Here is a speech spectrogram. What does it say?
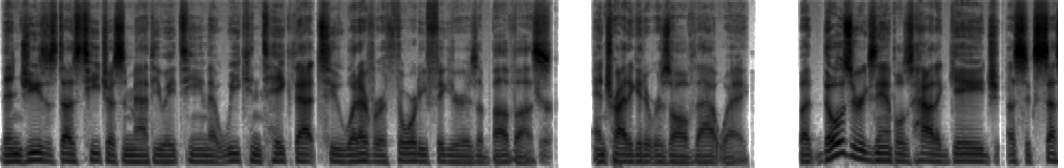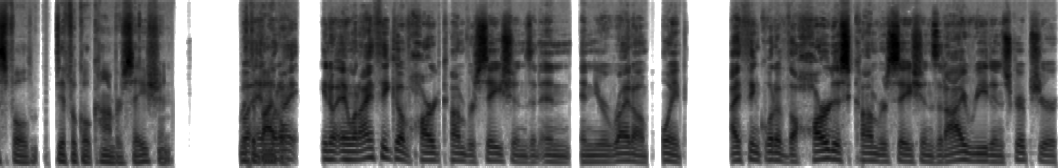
then Jesus does teach us in Matthew 18 that we can take that to whatever authority figure is above us Sure. and try to get it resolved that way. But those are examples how to gauge a successful, difficult conversation with Well, the Bible. I, you know, and when I think of hard conversations, and, and and you're right on point. I think one of the hardest conversations that I read in Scripture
